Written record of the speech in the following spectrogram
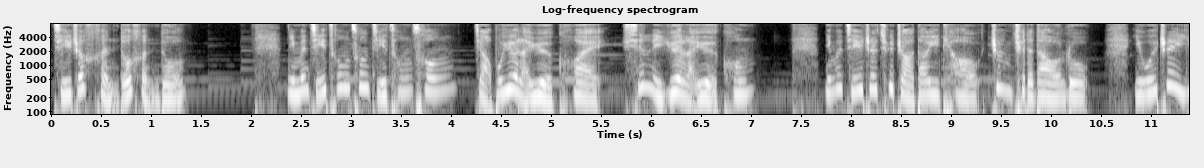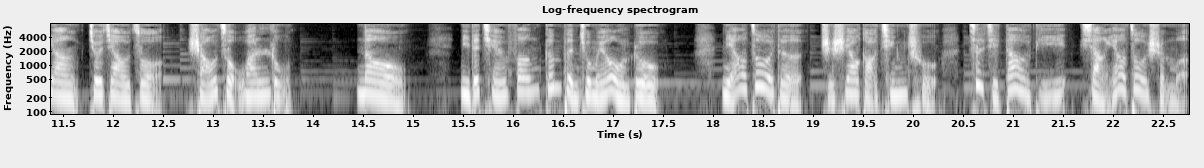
急着很多很多。你们急匆匆，急匆匆，脚步越来越快，心里越来越空。你们急着去找到一条正确的道路，以为这样就叫做少走弯路。No，你的前方根本就没有路。你要做的只是要搞清楚自己到底想要做什么。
